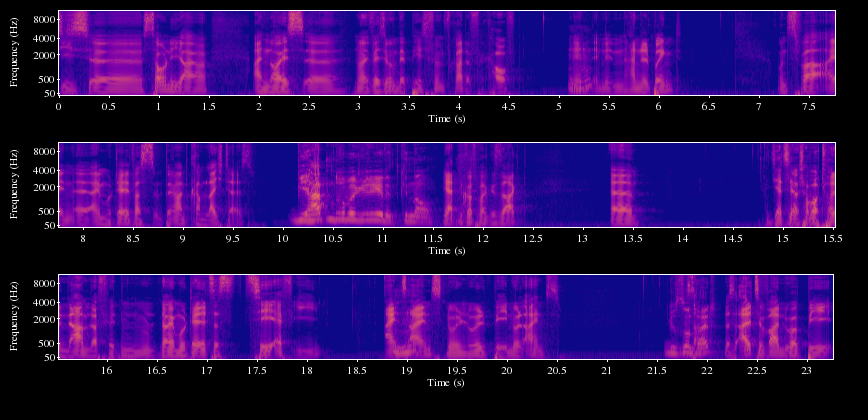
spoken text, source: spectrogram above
dies, äh, Sony ja ein neues, äh, neue Version der PS5 gerade verkauft, in, den, Mhm. in den Handel bringt. Und zwar ein, äh, ein Modell, was um 300 Gramm leichter ist. Wir hatten drüber geredet, genau. Wir hatten kurz mal gesagt, äh, die hat ja auch auch tollen Namen dafür. Das neue Modell ist das CFI 1100B01. Gesundheit. Das alte war nur B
